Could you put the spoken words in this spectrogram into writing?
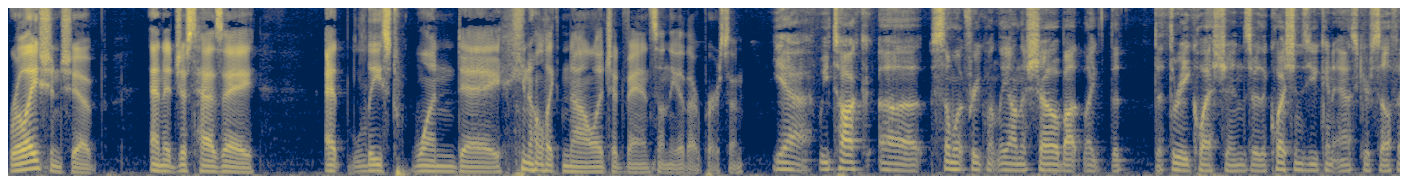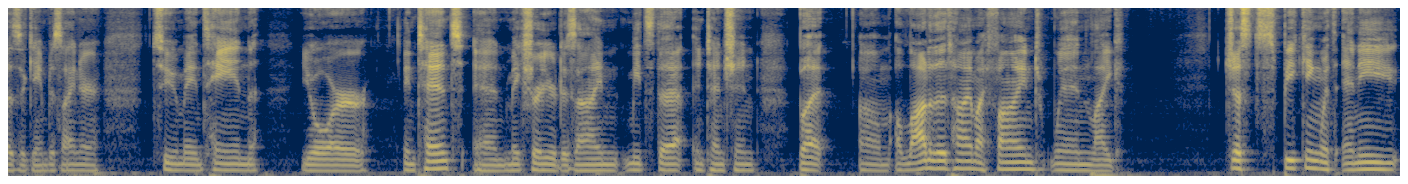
relationship and it just has a at least one day you know like knowledge advance on the other person Yeah, we talk uh, somewhat frequently on the show about like the the three questions or the questions you can ask yourself as a game designer to maintain your intent and make sure your design meets the intention. But um, a lot of the time, I find when like just speaking with any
